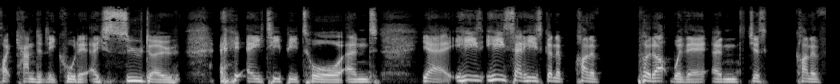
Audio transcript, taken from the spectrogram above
quite candidly called it a pseudo ATP tour. And yeah, he, he said he's going to kind of put up with it and just kind of,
